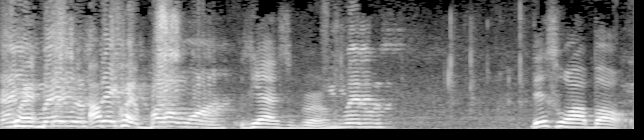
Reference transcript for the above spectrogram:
And you made a I mistake and bought one. Yes, bro. You made a mistake. This what I bought.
